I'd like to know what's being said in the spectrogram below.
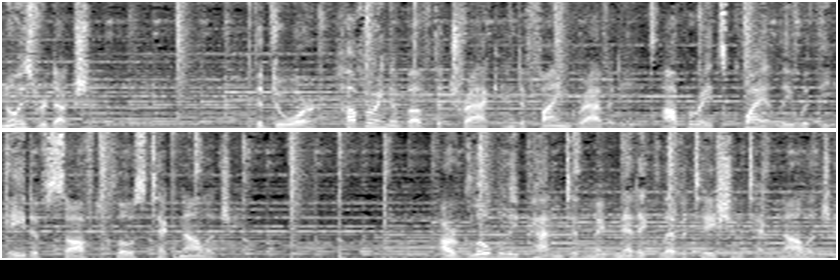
Noise reduction. The door, hovering above the track and defying gravity, operates quietly with the aid of soft close technology. Our globally patented magnetic levitation technology,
